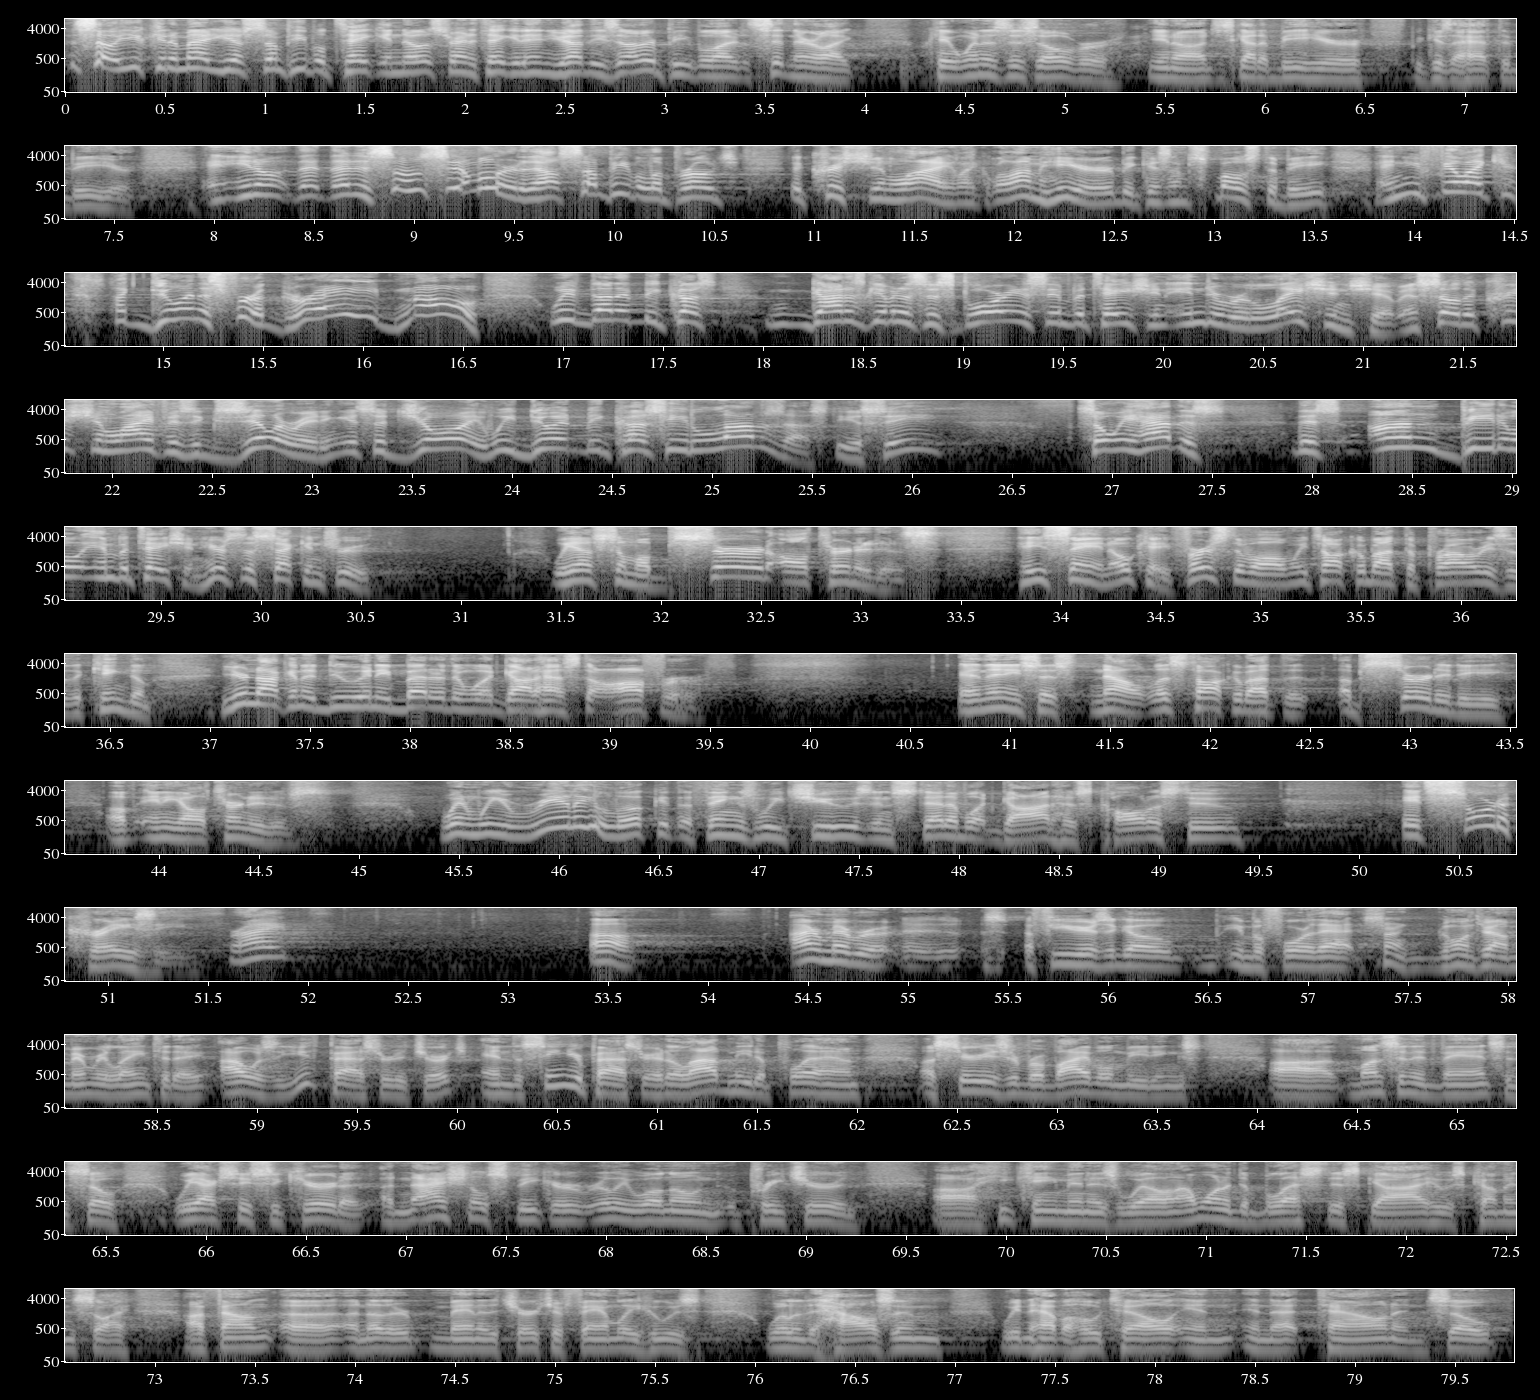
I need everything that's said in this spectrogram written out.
So you can imagine you have some people taking notes, trying to take it in. You have these other people sitting there like, okay, when is this over? You know, I just got to be here because I have to be here. And you know, that, that is so similar to how some people approach the Christian life. Like, well, I'm here because I'm supposed to be. And you feel like you're like doing this for a grade. No, we've done it because God has given us this glorious invitation into relationship. And so the Christian life is exhilarating. It's a joy. We do it because He loves us. Do you see? So we have this this unbeatable invitation. Here's the second truth we have some absurd alternatives. He's saying, okay, first of all, when we talk about the priorities of the kingdom, you're not going to do any better than what God has to offer. And then he says, now let's talk about the absurdity of any alternatives. When we really look at the things we choose instead of what God has called us to, it's sort of crazy, right? Uh, I remember uh, a few years ago, even before that, going through memory lane today, I was a youth pastor at a church, and the senior pastor had allowed me to plan a series of revival meetings uh, months in advance. And so we actually secured a, a national speaker, really well known preacher, and uh, he came in as well. And I wanted to bless this guy who was coming, so I, I found uh, another man in the church, a family who was willing to house him. We didn't have a hotel in, in that town, and so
